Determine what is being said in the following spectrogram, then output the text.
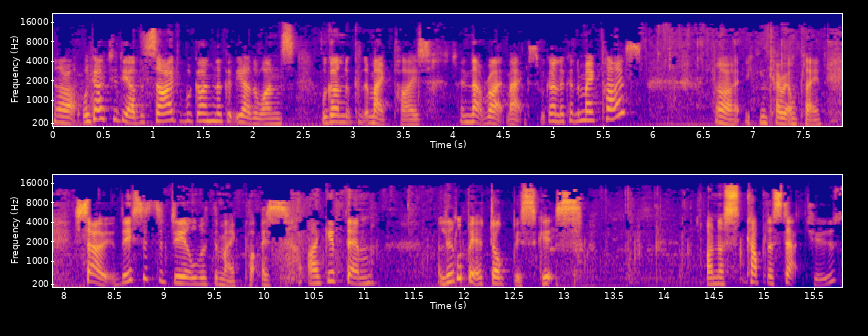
All right, we'll go to the other side. We're going to look at the other ones. We're going to look at the magpies. Isn't that right, Max? We're going to look at the magpies? All right, you can carry on playing. So, this is the deal with the magpies. I give them a little bit of dog biscuits on a couple of statues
